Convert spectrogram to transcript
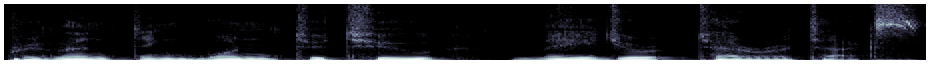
preventing one to two major terror attacks.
